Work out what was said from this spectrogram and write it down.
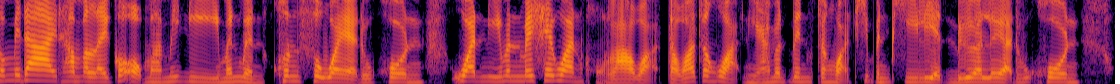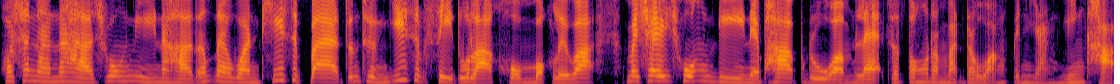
ก็ไม่ได้ทำอะไรก็ออกมาไม่ดีมันเหมือนคนซวยอะทุกคน วันนี้มันไม่ใช่วันของเราอะแต่ว่าจังหวะนี้มันเป็นจังหวะที่เป็นพีเรียดเดือนเลยอะทุกคน เพราะฉะนั้นนะคะช่วงนี้นะคะ ตั้งแต่วันที่ 18 จนถึง 24 ตุลาคมบอกเลยว่า ไม่ใช่ช่วงดีในภาพรวม และจะต้องระมัดระวังเป็นอย่างยิ่งค่ะ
